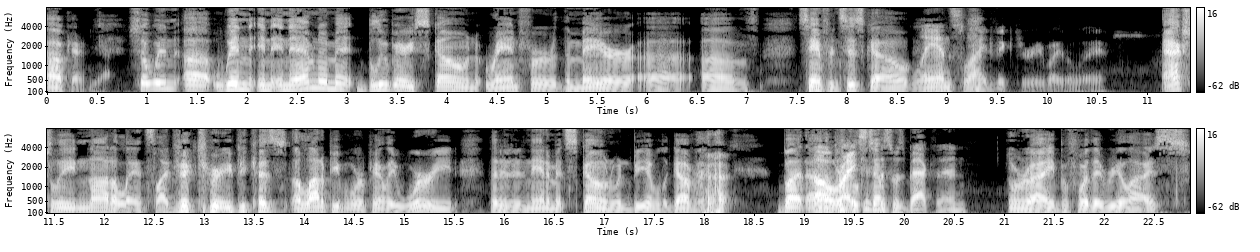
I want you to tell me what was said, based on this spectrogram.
Okay. Yeah. So when uh when an inanimate blueberry scone ran for the mayor uh of San Francisco, Landslide victory, by the way. actually not a landslide victory because a lot of people were apparently worried that an inanimate scone wouldn't be able to govern. But uh, oh, right, because this was back then. right before they realized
